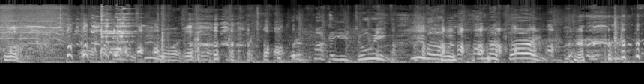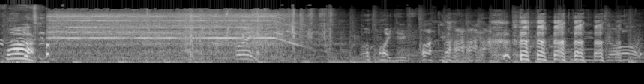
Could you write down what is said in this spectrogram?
What the fuck are you doing? Oh, on my phone. fuck. Oh, you fucking you dog.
